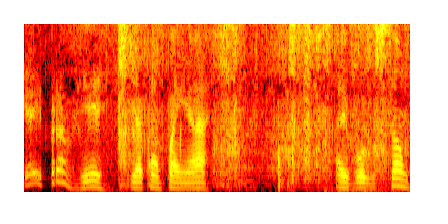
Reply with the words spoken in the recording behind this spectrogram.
E aí para ver e acompanhar a evolução,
